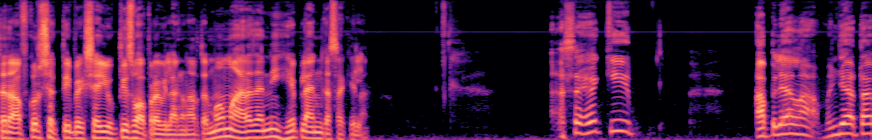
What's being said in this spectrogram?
तर ऑफकोर्स शक्तीपेक्षा युक्तीच वापरावी लागणार. तर मग महाराजांनी हे प्लॅन कसा केला? असं आहे की आपल्याला म्हणजे आता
